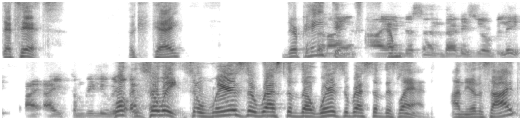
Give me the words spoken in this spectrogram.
That's it. Okay. They're then I, paintings. I And- understand that is your belief. I, I completely respect Well, so that. wait. So where's the rest of the where's the rest of this land? On the other side?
